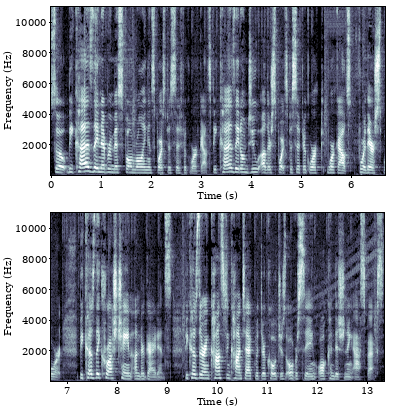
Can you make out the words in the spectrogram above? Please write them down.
So, because they never miss foam rolling and sport specific workouts, because they don't do other sport specific work, workouts for their sport, because they cross train under guidance, because they're in constant contact with their coaches overseeing all conditioning aspects,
